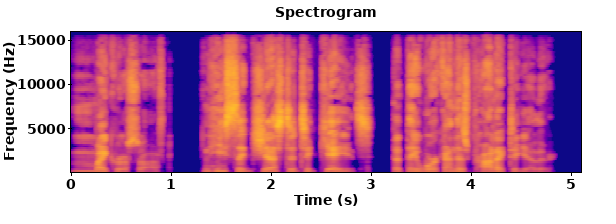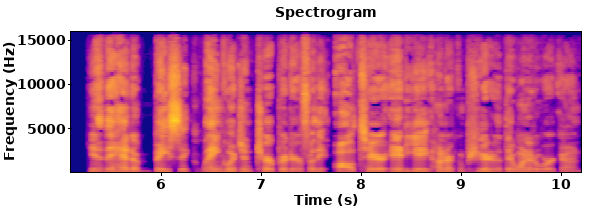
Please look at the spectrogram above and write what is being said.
Microsoft. And he suggested to Gates that they work on this product together. You know, they had a basic language interpreter for the Altair 8800 computer that they wanted to work on.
